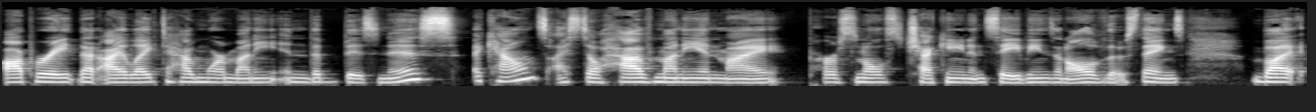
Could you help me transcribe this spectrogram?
operate that I like to have more money in the business accounts. I still have money in my personal checking and savings and all of those things. But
